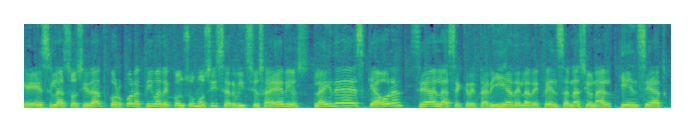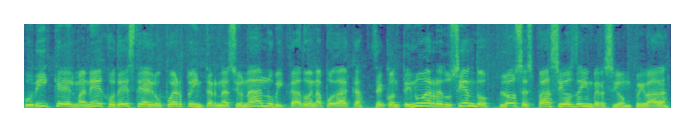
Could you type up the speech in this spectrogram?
que es la Sociedad Corporativa de Consumos y Servicios Aéreos. La idea es que ahora sea la Secretaría de la Defensa Nacional quien se adjudique el manejo de este aeropuerto internacional ubicado en Apodaca. Se continúa reduciendo los espacios de inversión privada.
